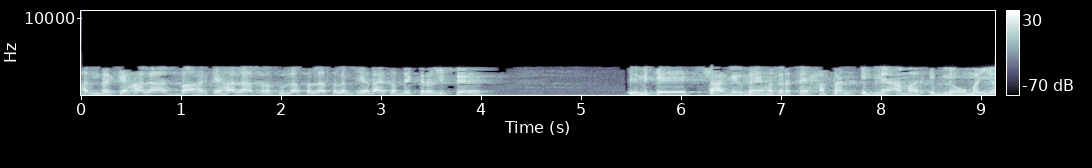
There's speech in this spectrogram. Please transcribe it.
اندر کے حالات، باہر کے حالات، رسول اللہ صلی اللہ علیہ وسلم کی ادائیں سب دیکھتے رہے، لکھتے رہے۔ ان کے ایک شاگرد ہیں حضرت حسن ابن امر ابن امیہ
